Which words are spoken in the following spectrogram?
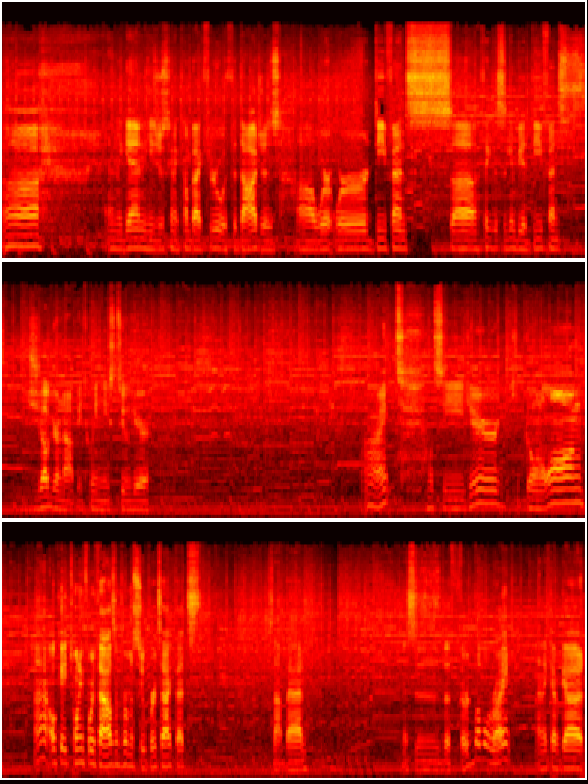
Uh, and again, he's just going to come back through with the dodges. Uh, we're, we're defense. Uh, I think this is going to be a defense juggernaut between these two here. All right, let's see here. Keep going along. Ah, okay, 24,000 from a super attack. That's it's not bad. This is the third level, right? I think I've got.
